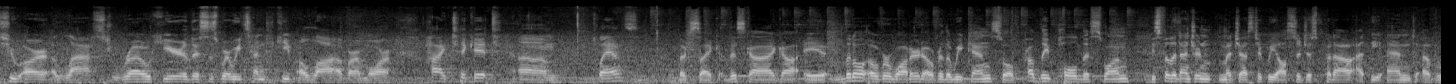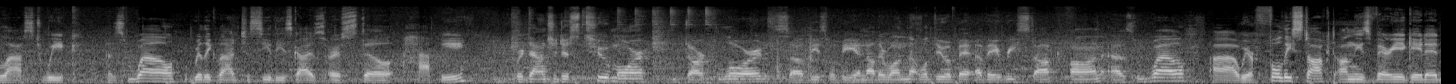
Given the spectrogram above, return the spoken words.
To our last row here, this is where we tend to keep a lot of our more high ticket um, plants. Looks like this guy got a little overwatered over the weekend, so I'll probably pull this one. These Philodendron Majestic we also just put out at the end of last week as well. Really glad to see these guys are still happy. We're down to just two more Dark Lord, so these will be another one that we'll do a bit of a restock on as well. Uh, we are fully stocked on these variegated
